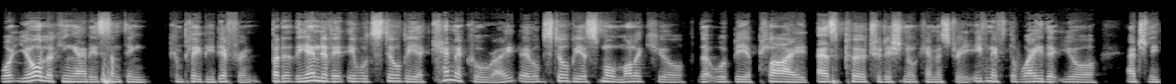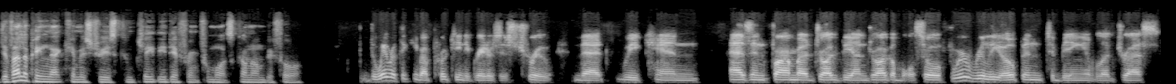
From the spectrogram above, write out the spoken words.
What you're looking at is something completely different. But at the end of it, it would still be a chemical, right? It would still be a small molecule that would be applied as per traditional chemistry, even if the way that you're actually developing that chemistry is completely different from what's gone on before. The way we're thinking about protein degraders is true that we can, as in pharma, drug the undruggable. So if we're really open to being able to address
